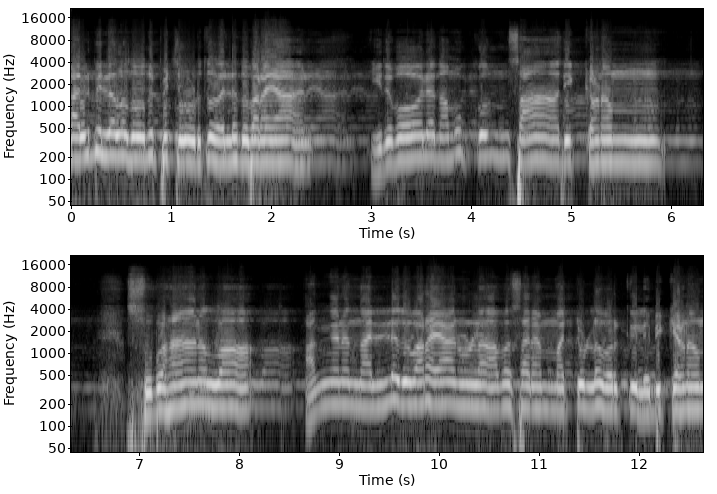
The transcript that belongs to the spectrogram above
കൽബില്ലത് തോന്നിപ്പിച്ചു കൊടുത്തു വല്ലത് പറയാൻ ഇതുപോലെ നമുക്കും സാധിക്കണം. സുബാനല്ല അങ്ങനെ നല്ലത് പറയാനുള്ള അവസരം മറ്റുള്ളവർക്ക് ലഭിക്കണം.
